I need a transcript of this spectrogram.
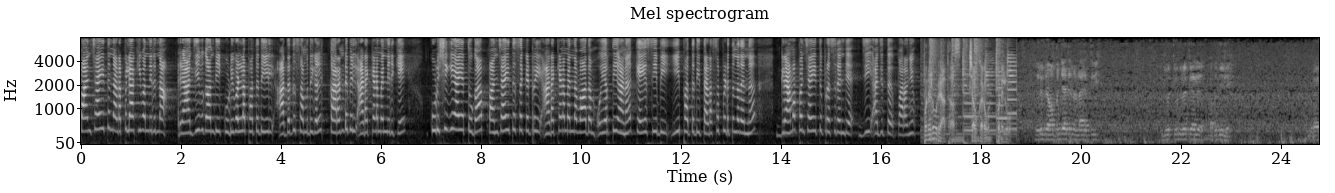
പഞ്ചായത്ത് നടപ്പിലാക്കി വന്നിരുന്ന രാജീവ് ഗാന്ധി കുടിവെള്ള പദ്ധതിയിൽ അതത് സമിതികൾ കറണ്ട് ബിൽ അടയ്ക്കണമെന്നിരിക്കെ കുടിശ്ശികയായ തുക പഞ്ചായത്ത് സെക്രട്ടറി അടയ്ക്കണമെന്ന വാദം ഉയർത്തിയാണ് കെ എസ് ഇ ബി ഈ പദ്ധതി തടസ്സപ്പെടുത്തുന്നതെന്ന് ഗ്രാമപഞ്ചായത്ത് പ്രസിഡന്റ് ജി അജിത്ത് പറഞ്ഞു. പുനലൂർ രാധാസ് പുനലൂർ. ഒരു രണ്ടായിരത്തി ഇരുപത്തി മൂന്ന് ഇരുപത്തിനാല് പദ്ധതിയിലെ നമ്മുടെ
